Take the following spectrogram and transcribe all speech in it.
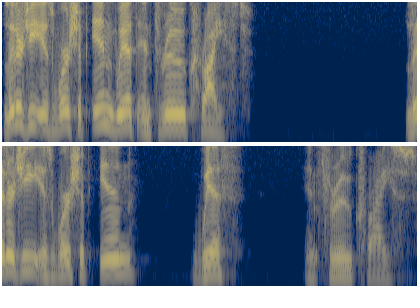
Liturgy is worship in, with, and through Christ. Liturgy is worship in, with, and through Christ.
